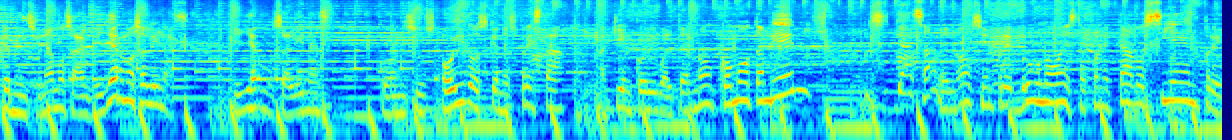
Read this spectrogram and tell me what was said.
que mencionamos a Guillermo Salinas. Guillermo Salinas con sus oídos que nos presta aquí en Código Alterno, como también pues ya saben, ¿no? Siempre Bruno está conectado, siempre.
